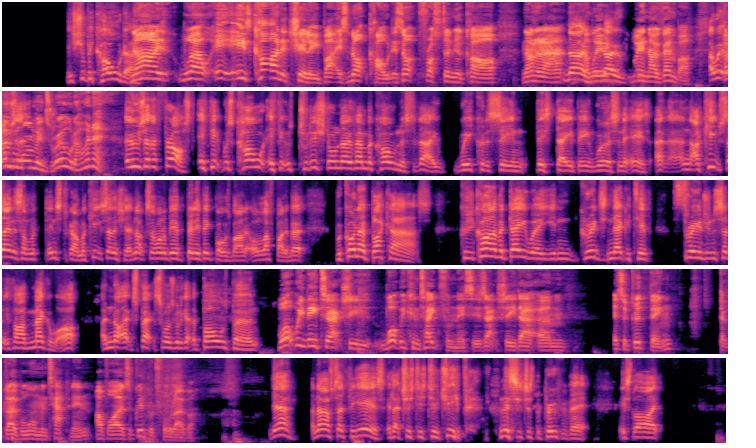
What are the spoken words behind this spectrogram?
It should be colder. No, well, it is kind of chilly, but it's not cold. It's not frost on your car. None of that. No, and we're, no. we're in November. We- Global warming's real, though, isn't it? who's had a frost? If it was cold, if it was traditional November coldness today, we could have seen this day being worse than it is. And, and I keep saying this on Instagram. I keep saying this shit, not because I want to be a Billy Big Balls about it or laugh about it, but we're going to have blackouts because you can't have a day where your grid's negative 375 megawatt and not expect someone's going to get the balls burnt. What we need to actually, what we can take from this is actually that um, it's a good thing that global warming's happening. Otherwise, the grid would fall over. Yeah, and I've said for years, electricity's too cheap. and this is just the proof of it. It's like,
